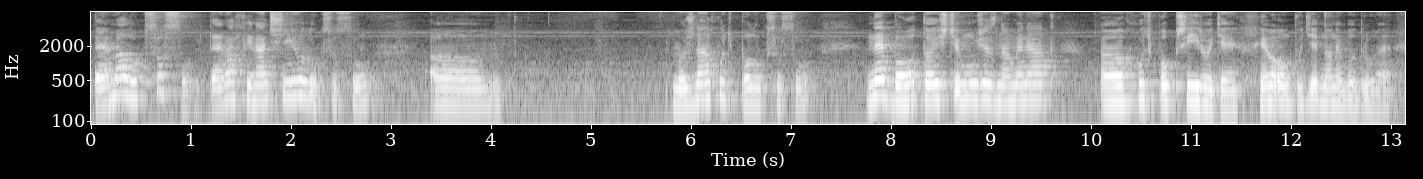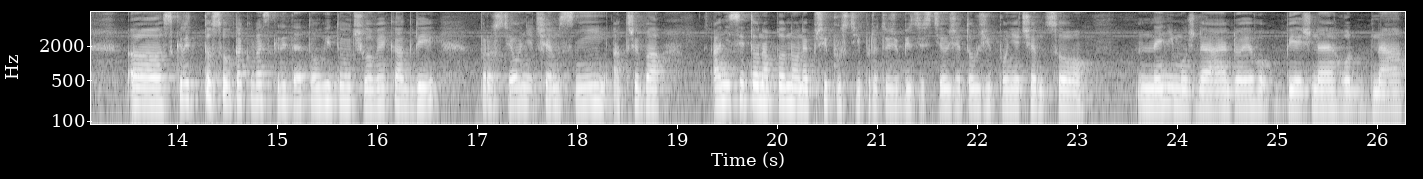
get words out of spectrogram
téma luxusu, téma finančního luxusu, možná chuť po luxusu, nebo to ještě může znamenat uh, chuť po přírodě, jo, buď jedno nebo druhé. Uh, skryt, to jsou takové skryté touhy toho člověka, kdy prostě o něčem sní a třeba ani si to naplno nepřipustí, protože by zjistil, že touží po něčem, co není možné do jeho běžného dna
